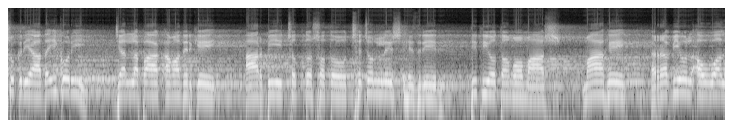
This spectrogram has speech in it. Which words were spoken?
শুক্রিয়া আদায় করি যে আল্লাহ পাক আমাদেরকে আরবি চোদ্দ শত ছেচল্লিশ হিজড়ির তৃতীয়তম মাস মাঘে রবিউল আউ্য়াল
